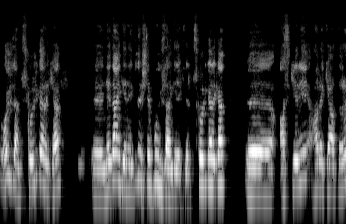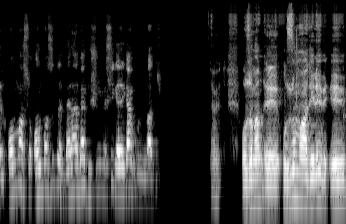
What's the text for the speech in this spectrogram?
O yüzden psikolojik harekât, eee, neden gereklidir? İşte bu yüzden gereklidir. Psikolojik harekât, eee, askeri harekâtların olmazsa olmazıdır. Beraber düşünülmesi gereken konulardır. Evet. O zaman, eee, uzun vadeli, eee,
